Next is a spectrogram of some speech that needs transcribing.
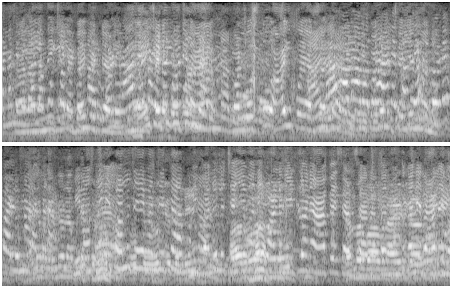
చాలా వాళ్ళు వస్తూ ఆగిపోయారు పనులు మీరు పనులు చేయమని చెప్పి పనులు చెయ్యమని వాళ్ళని ఇంట్లోనే సార్. అతను అందుకని రాలేదు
